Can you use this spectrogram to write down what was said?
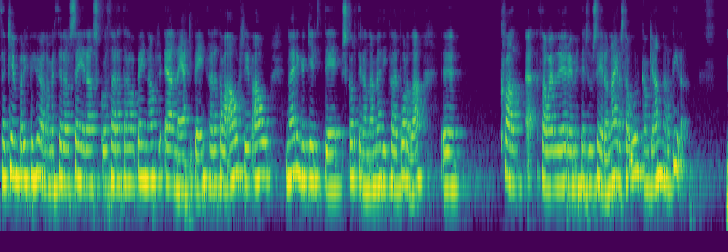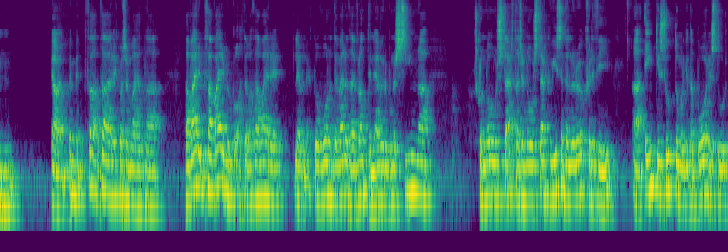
það kemur bara upp í hugan á mér þegar þú segir að sko það er að hafa bein áhrif, eða nei ekki bein, það er að hafa áhrif á næringagildi skortirana með því hvað þau borða uh, hvað eh, þá ef þau eru einmitt eins og þú segir að nærast á úrgangi annara dýra. mm Já, einmitt, það, það er eitthvað sem að hérna, það, væri, það væri mjög gott ef að það væri lefilegt og vonandi verður það í framtíðinni ef við erum búin að sína sko nógu stert, það sé nógu sterk vísendilega rauk fyrir því að engir sjúkdómar geta borist úr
